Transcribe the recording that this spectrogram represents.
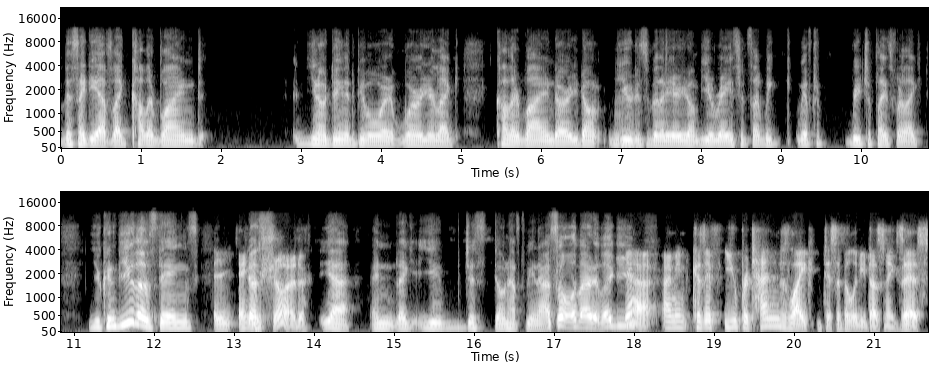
this idea of like colorblind, you know, doing that to people where where you're like colorblind or you don't view Mhm. disability or you don't view race. It's like we we have to reach a place where like you can view those things, And you Just- should. yeah, and like you just don't have to be an asshole about it. Like you, Yeah, I mean, because if you pretend like disability doesn't exist,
